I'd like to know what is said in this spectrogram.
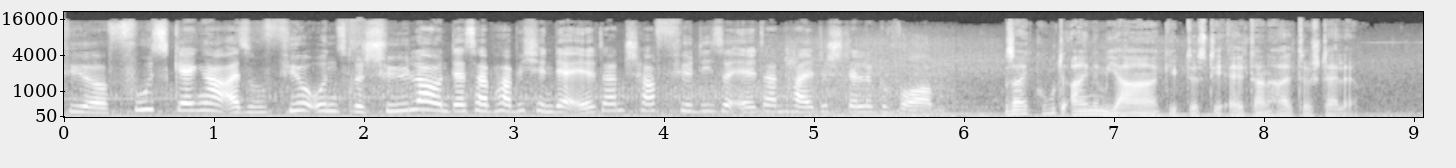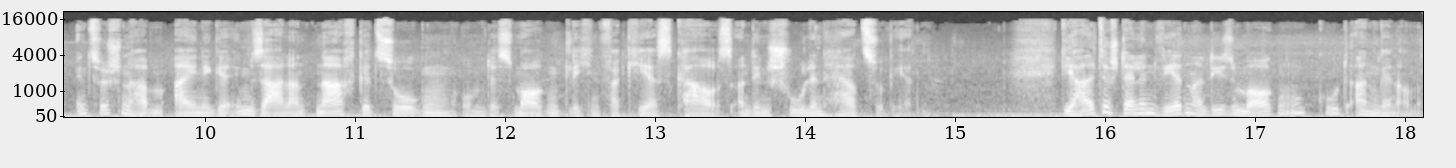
für Fußgänger, also für unsere Schüler. Und deshalb habe ich in der Elternschaft für diese Elternhaltestelle geworben. Seit gut einem Jahr gibt es die Elternhaltestelle. Inzwischen haben einige im Saarland nachgezogen, um des morgendlichen Verkehrschaos an den Schulen Herr zu werden. Die Haltestellen werden an diesem Morgen gut angenommen.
